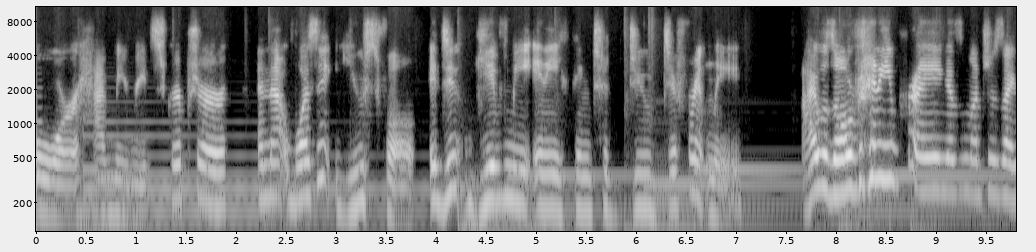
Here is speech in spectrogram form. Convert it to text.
or have me read scripture and that wasn't useful. It didn't give me anything to do differently. I was already praying as much as i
